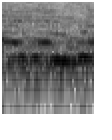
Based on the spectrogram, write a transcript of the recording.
Yeah.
